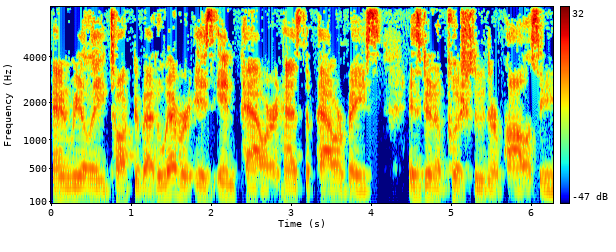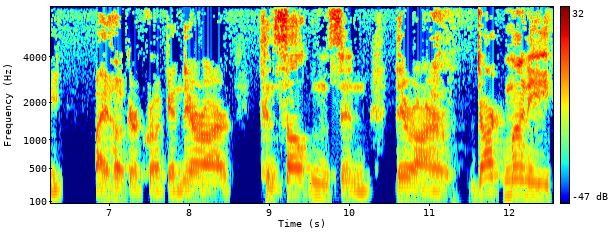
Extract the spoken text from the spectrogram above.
and really talked about whoever is in power and has the power base is going to push through their policy by hook or crook. And there are consultants and there are dark money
